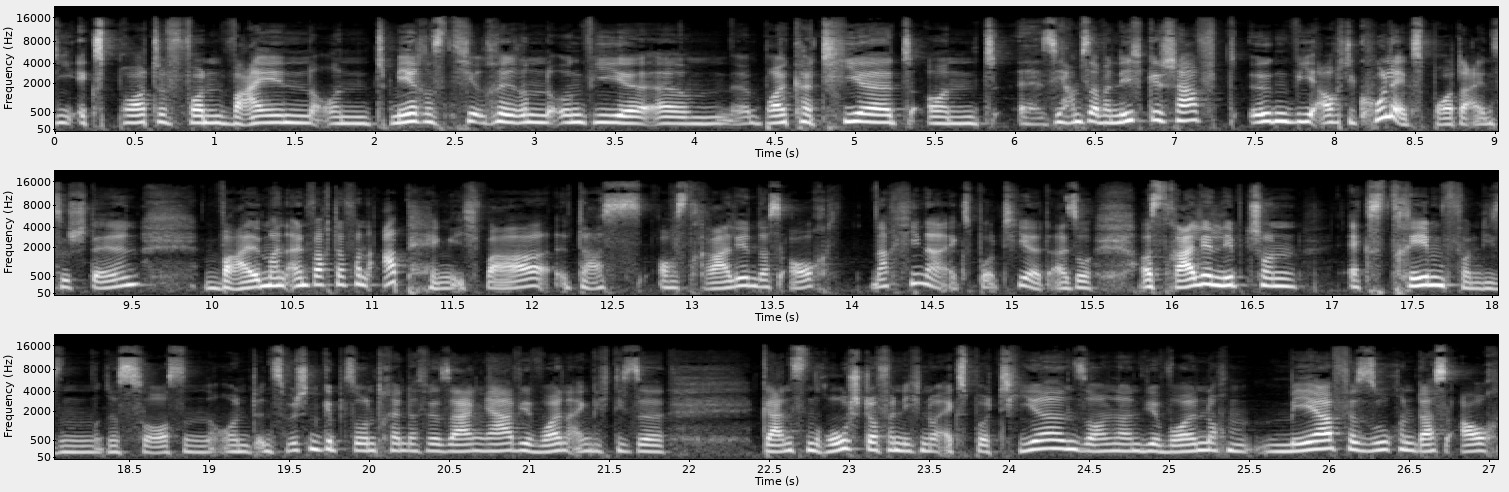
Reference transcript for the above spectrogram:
die Exporte von Wein und Meerestieren irgendwie ähm, boykottiert. Und äh, sie haben es aber nicht geschafft, irgendwie auch die Kohleexporte einzustellen, weil man einfach davon abhängig war, dass Australien das auch nach China exportiert. Also Australien lebt schon extrem von diesen Ressourcen. Und inzwischen gibt es so einen Trend, dass wir sagen, ja, wir wollen eigentlich diese ganzen Rohstoffe nicht nur exportieren, sondern wir wollen noch mehr versuchen, das auch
